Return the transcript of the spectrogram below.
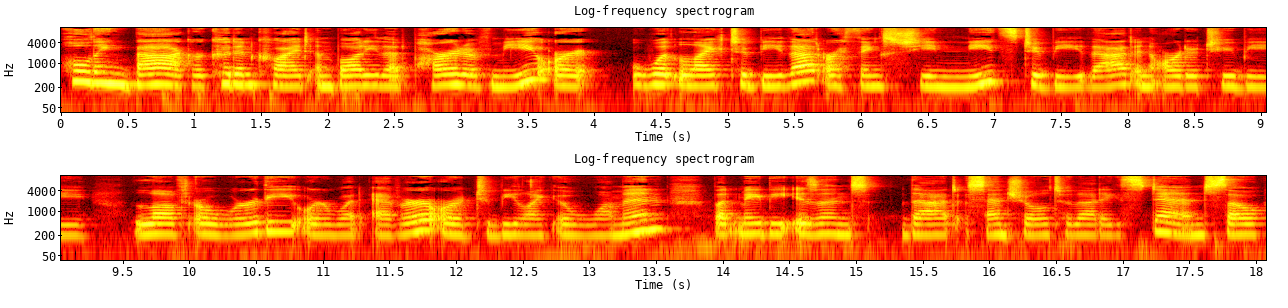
holding back or couldn't quite embody that part of me or would like to be that or thinks she needs to be that in order to be loved or worthy or whatever or to be like a woman but maybe isn't that essential to that extent. So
